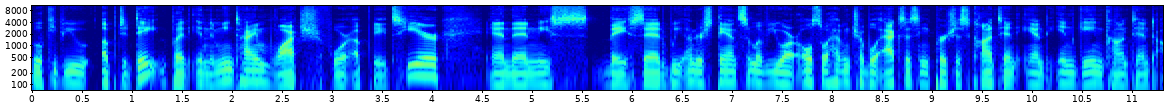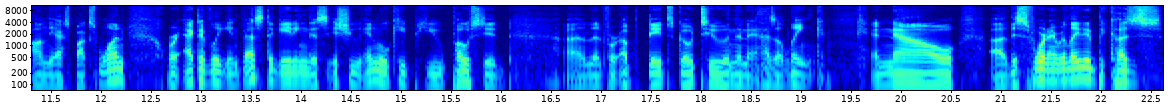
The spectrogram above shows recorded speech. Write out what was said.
We'll keep you up to date, but in the meantime, watch for updates here. And then he, they said, We understand some of you are also having trouble accessing purchase content and in game content on the Xbox One. We're actively investigating this issue and we'll keep you posted and then for updates go to and then it has a link and now uh, this is fortnite related because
